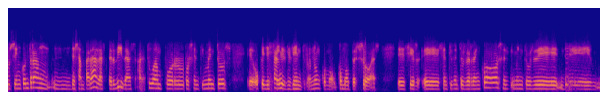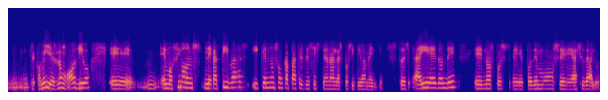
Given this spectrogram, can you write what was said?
pues se encontran mm, desamparadas, perdidas, actúan por, por sentimentos eh, o que lle sale de dentro, non como, como persoas. É dicir, eh, sentimentos de rencor, sentimentos de, de entre comillas, non odio, eh, emocións negativas e que non son capaces de xestionarlas positivamente. Entonces, aí é onde eh, nos pues, eh, podemos eh, axudalos.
